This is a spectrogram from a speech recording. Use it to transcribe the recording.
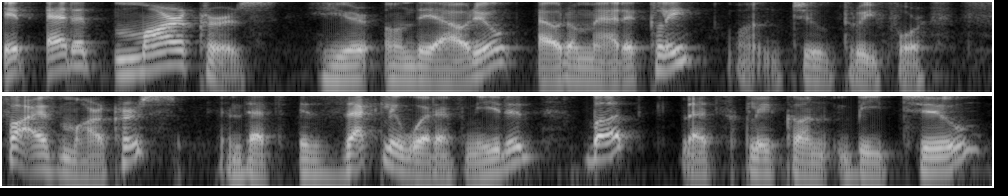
It added markers here on the audio automatically. One, two, three, four, five markers. And that's exactly what I've needed. But let's click on beat two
